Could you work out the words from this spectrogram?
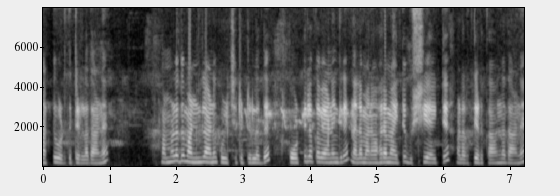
നട്ടു കൊടുത്തിട്ടുള്ളതാണ്. നമ്മളിത് മണ്ണിലാണ് കുഴിച്ചിട്ടിട്ടുള്ളത്. പോട്ടിലൊക്കെ വേണമെങ്കിൽ നല്ല മനോഹരമായിട്ട് ബുഷിയായിട്ട് വളർത്തിയെടുക്കാവുന്നതാണ്.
